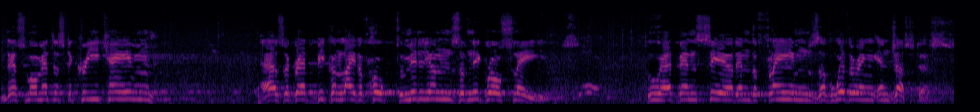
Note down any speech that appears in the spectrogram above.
This momentous decree came as a great beacon light of hope to millions of Negro slaves who had been seared in the flames of withering injustice.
